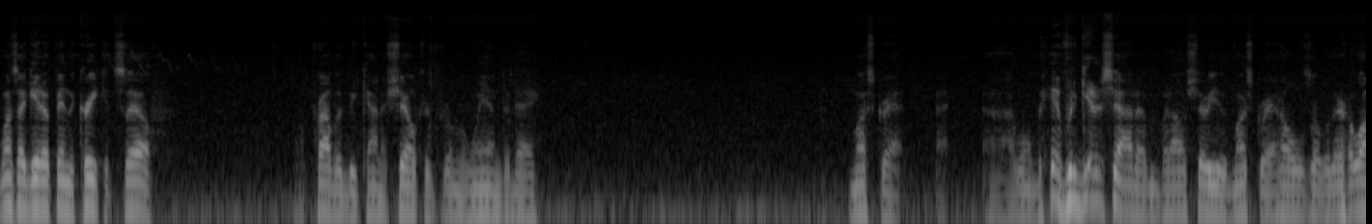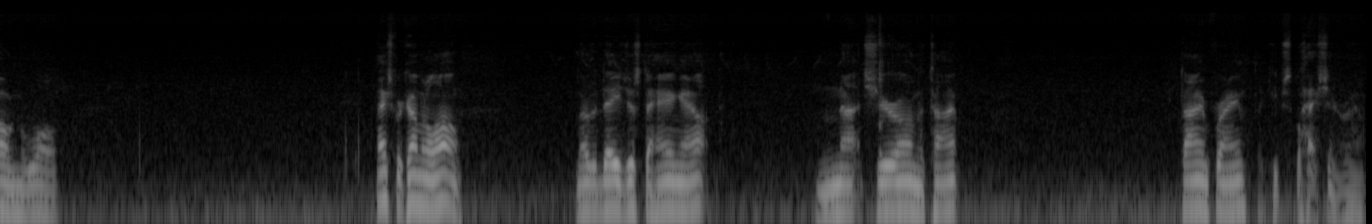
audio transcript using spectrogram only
Once I get up in the creek itself I'll probably be kind of sheltered from the wind today. Muskrat I won't be able to get a shot of them, but I'll show you the muskrat holes over there along the wall. Thanks for coming along. Another day just to hang out. Not sure on the time time frame. They keep splashing around.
